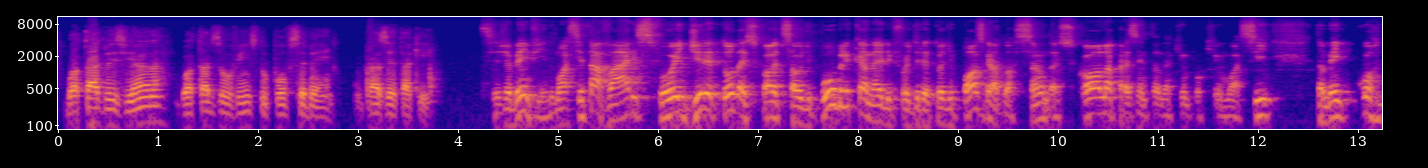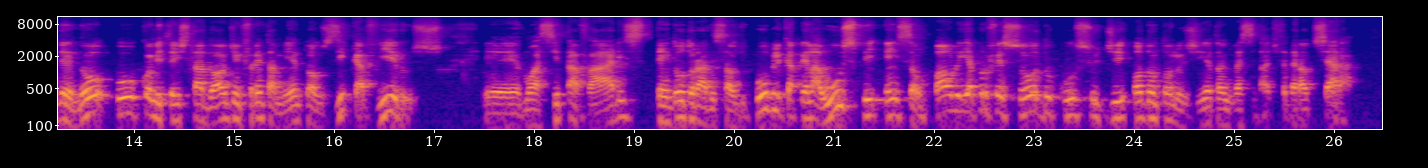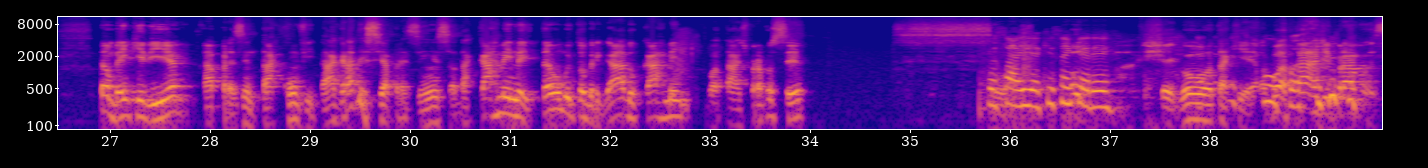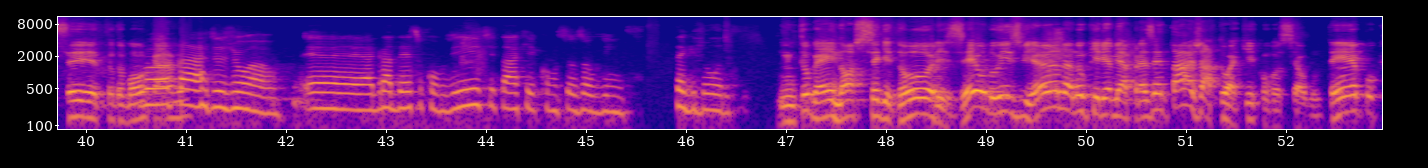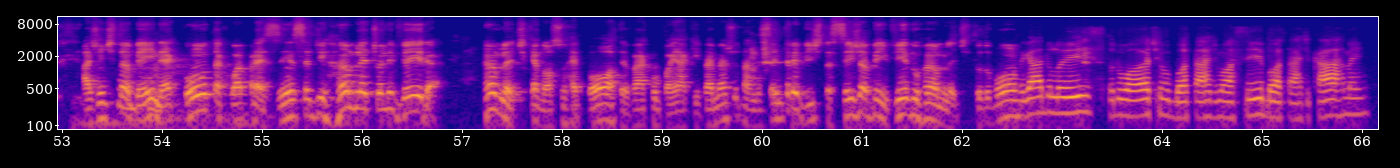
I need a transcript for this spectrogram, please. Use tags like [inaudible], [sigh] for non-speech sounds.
Boa tarde, Luiz Viana. Boa tarde, os ouvintes do Povo CBN. Um prazer estar aqui. Seja bem-vindo. Moacir Tavares foi diretor da Escola de Saúde Pública, né? ele foi diretor de pós-graduação da escola, apresentando aqui um pouquinho o Moacir. Também coordenou o Comitê Estadual de Enfrentamento ao Zika vírus. É, Moacir Tavares tem doutorado em saúde pública pela USP em São Paulo e é professor do curso de odontologia da Universidade Federal do Ceará. Também queria apresentar, convidar, agradecer a presença da Carmen Leitão. Muito obrigado, Carmen. Boa tarde para você. Eu saí aqui sem querer. Chegou, está aqui ela. Boa tarde para você, tudo bom, Boa Carmen? Boa tarde, João. É, agradeço o convite, estar tá aqui com seus ouvintes, seguidores. Muito bem, nossos seguidores. Eu, Luiz Viana, não queria me apresentar, já estou aqui com você há algum tempo. A gente também né, conta com a presença de Hamlet Oliveira. Hamlet, que é nosso repórter, vai acompanhar aqui, vai me ajudar nessa entrevista. Seja bem-vindo, Hamlet. Tudo bom? Obrigado, Luiz. Tudo ótimo. Boa tarde, Moacir. Boa tarde, Carmen.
